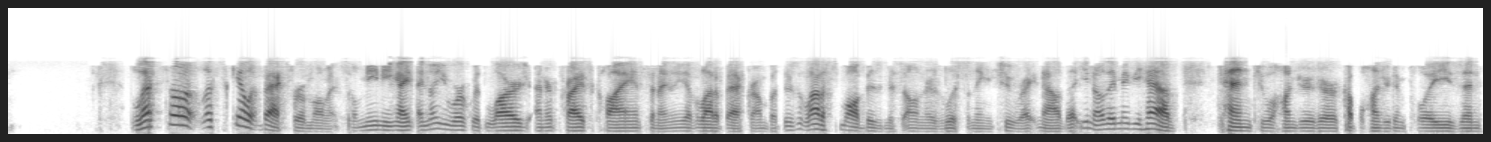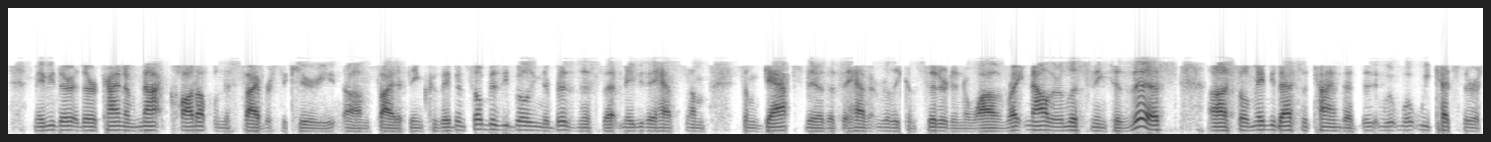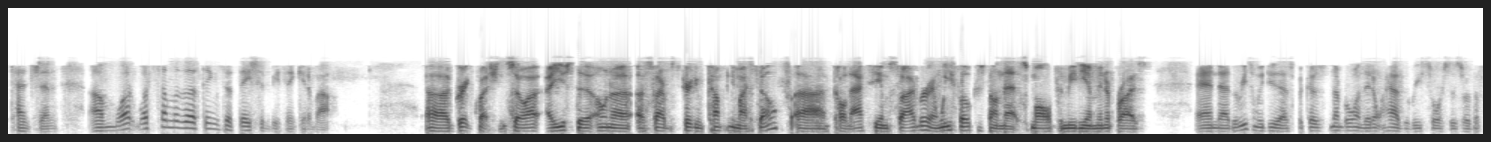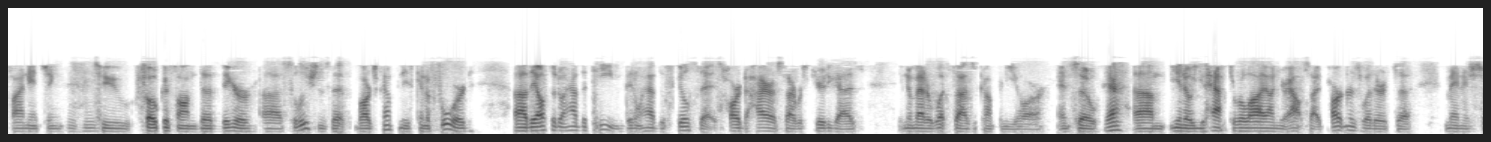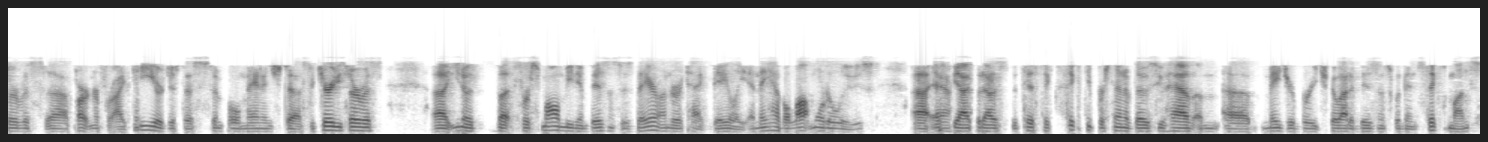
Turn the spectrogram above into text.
Let's uh, let's scale it back for a moment. So, meaning, I, I know you work with large enterprise clients, and I know you have a lot of background, but there's a lot of small business owners listening too right now that you know they maybe have 10 to 100 or a couple hundred employees, and maybe they're they're kind of not caught up on the cybersecurity um, side of things because they've been so busy building their business that maybe they have some some gaps there that they haven't really considered in a while. And right now they're listening to this, uh, so maybe that's the time that we catch their attention. Um, what what's some of the things that they should be thinking about? Uh, great question. So I, I used to own a, a cybersecurity company myself uh, called Axiom Cyber, and we focused on that small to medium enterprise and uh, the reason we do that is because number one, they don't have the resources or the financing mm-hmm. to focus on the bigger uh, solutions that large companies can afford. Uh, they also don't have the team. They don't have the skill set. It's hard to hire cybersecurity guys, no matter what size of company you are. And so, yeah. um, you know, you have to rely on your outside partners, whether it's a managed service uh, partner for IT or just a simple managed uh, security service. Uh, you know, but for small medium businesses, they are under attack daily, and they have a lot more to lose. Uh, yeah. FBI put out a statistic: 60% of those who have a, a, major breach go out of business within six months.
